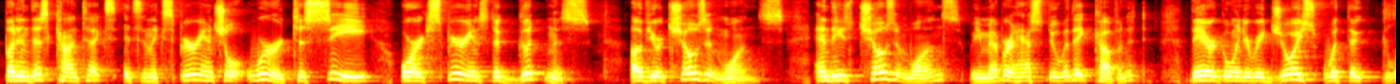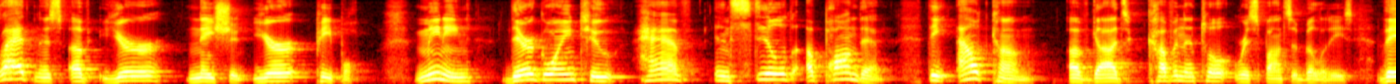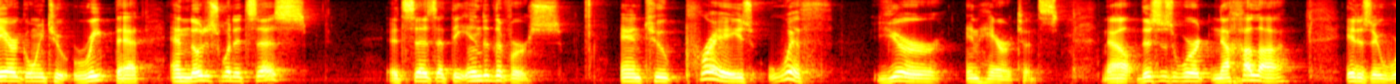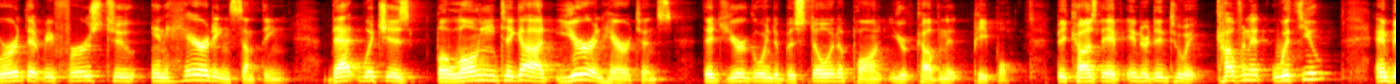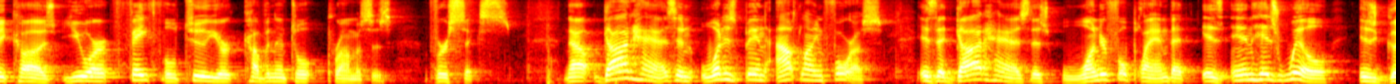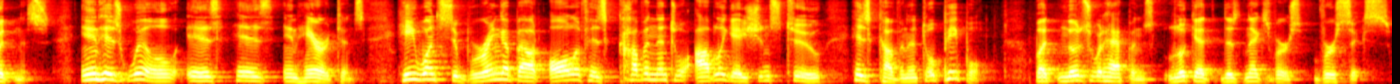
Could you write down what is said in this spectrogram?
But in this context, it's an experiential word to see or experience the goodness of your chosen ones. And these chosen ones, remember, it has to do with a covenant. They are going to rejoice with the gladness of your nation, your people. Meaning, they're going to have instilled upon them the outcome of God's covenantal responsibilities. They are going to reap that and notice what it says. It says at the end of the verse, and to praise with your inheritance. Now, this is a word nachala. It is a word that refers to inheriting something, that which is belonging to God, your inheritance, that you're going to bestow it upon your covenant people. Because they have entered into a covenant with you, and because you are faithful to your covenantal promises. Verse 6. Now, God has, and what has been outlined for us is that God has this wonderful plan that is in His will is goodness. In His will is His inheritance. He wants to bring about all of His covenantal obligations to His covenantal people. But notice what happens. Look at this next verse, verse 6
